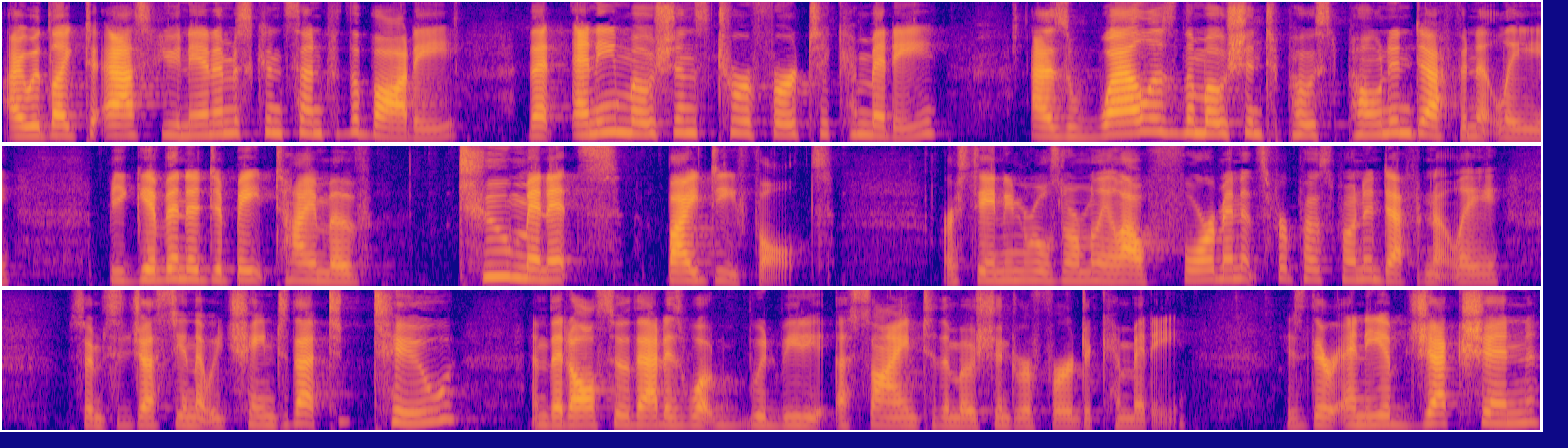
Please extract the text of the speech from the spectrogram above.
I would like to ask unanimous consent of the body that any motions to refer to committee, as well as the motion to postpone indefinitely, be given a debate time of two minutes by default. Our standing rules normally allow four minutes for postpone indefinitely, so I'm suggesting that we change that to two, and that also that is what would be assigned to the motion to refer to committee. Is there any objection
